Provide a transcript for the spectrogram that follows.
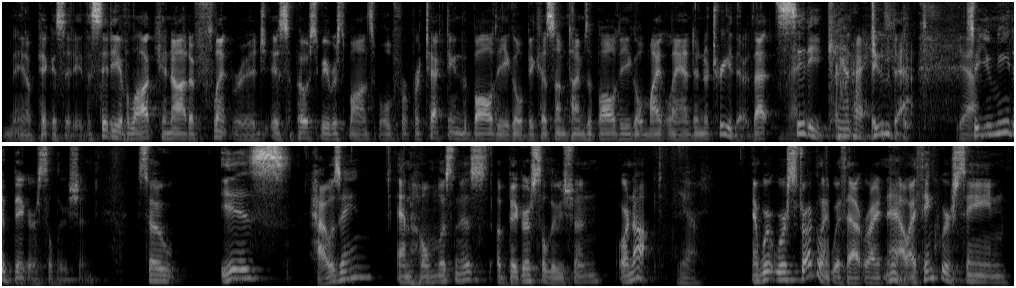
you know, pick a city. The city of La Cañada Flintridge is supposed to be responsible for protecting the bald eagle because sometimes a bald eagle might land in a tree there. That city can't right. do that. yeah. So you need a bigger solution. So is housing and homelessness a bigger solution or not? Yeah. And we're, we're struggling with that right now. I think we're seeing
